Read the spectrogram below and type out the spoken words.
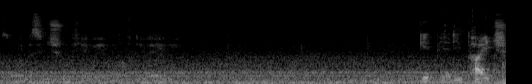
So ein bisschen Schub hier geben auf die Lady. Gib mir die Peitsche.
